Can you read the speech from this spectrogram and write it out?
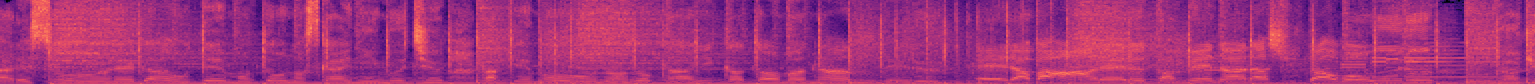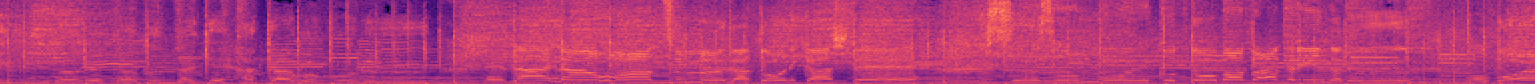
誰それがお手元のスカイに夢中。化け物の飼い方学んでる。選ばれるためなら舌を売る。裏切られた分だけ墓を掘る。偉いなホッツムがどうにかして。薄ら寒い言葉ばかりになる。覚え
